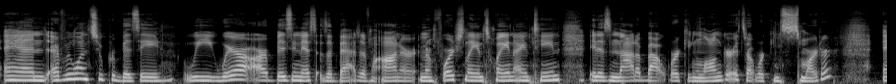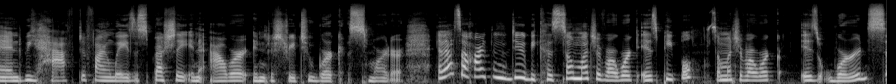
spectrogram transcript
and everyone's super busy. We wear our busyness as a badge of honor. And unfortunately, in 2019, it is not about working longer, it's about working smarter. And we have to find ways, especially in our industry, to work smarter. And that's a hard thing to do because so much of our work is people, so much of our work is words.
